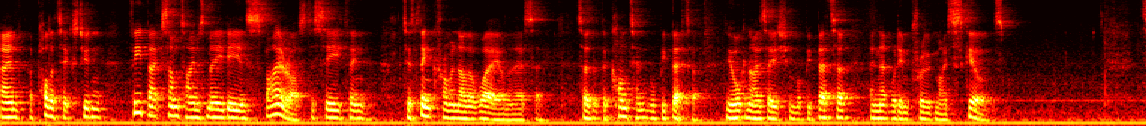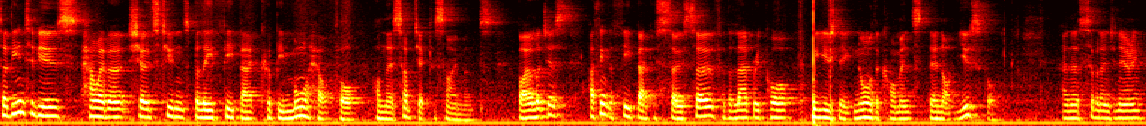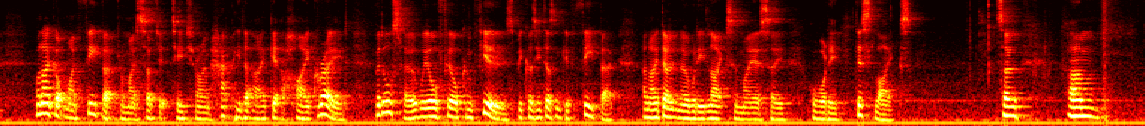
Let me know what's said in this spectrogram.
And a politics student, feedback sometimes maybe inspire us to see thing, to think from another way on an essay so that the content will be better, the organisation will be better and that would improve my skills. So the interviews, however, showed students believe feedback could be more helpful on their subject assignments. Biologists, I think the feedback is so-so for the lab report. We usually ignore the comments, they're not useful. And as civil engineering, when I got my feedback from my subject teacher, I'm happy that I get a high grade. But also, we all feel confused because he doesn't give feedback and I don't know what he likes in my essay or what he dislikes. So um,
